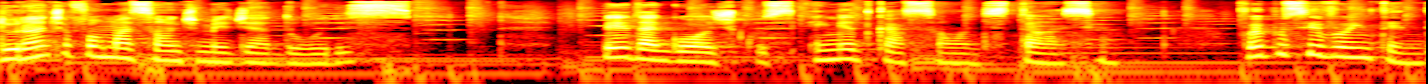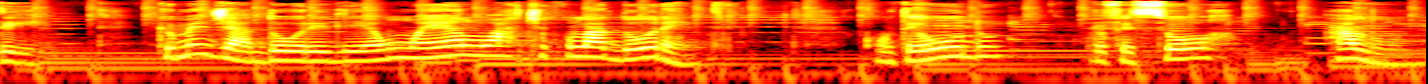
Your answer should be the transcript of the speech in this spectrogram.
Durante a formação de mediadores pedagógicos em educação à distância, foi possível entender que o mediador ele é um elo articulador entre conteúdo, professor, aluno,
